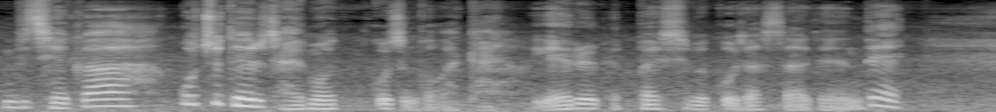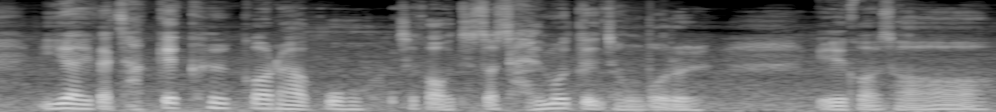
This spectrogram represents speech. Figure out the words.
근데 제가 고추대를 잘못 꽂은 것 같아요. 얘를 180에 꽂았어야 되는데 이 아이가 작게 클 거라고 제가 어디서 잘못된 정보를 읽어서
